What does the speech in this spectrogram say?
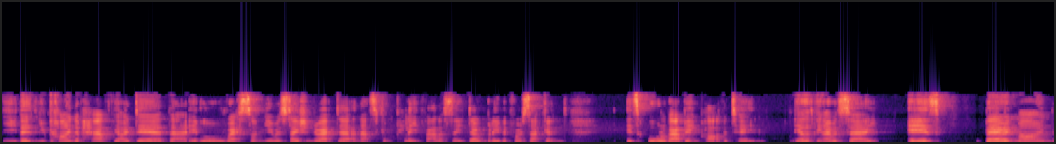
You, the, you kind of have the idea that it all rests on you as station director, and that's a complete fallacy. Don't believe it for a second. It's all about being part of a team. The other thing I would say is bear in mind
